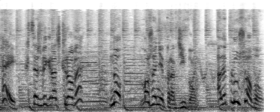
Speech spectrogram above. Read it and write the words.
Hej, chcesz wygrać krowę? No, może nie prawdziwą, ale pluszową.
